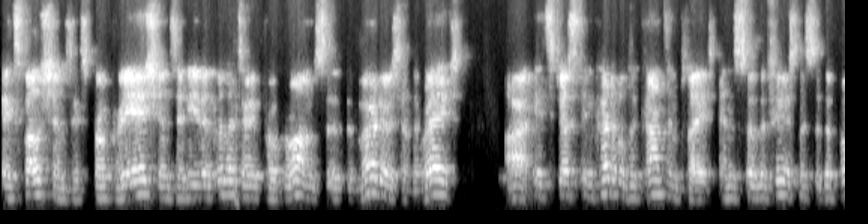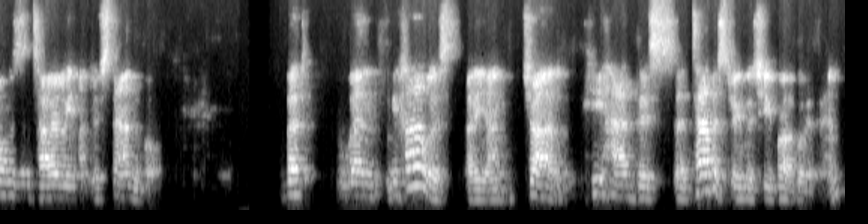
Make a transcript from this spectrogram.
expulsions, expropriations, and even military pogroms, the, the murders and the rapes are, it's just incredible to contemplate. And so the fierceness of the poem is entirely understandable. But when Mikhail was a young child, he had this uh, tapestry which he brought with him.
